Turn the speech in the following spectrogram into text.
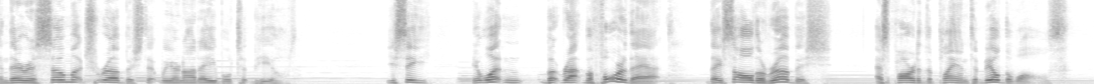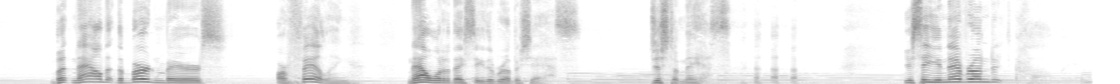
And there is so much rubbish that we are not able to build. You see, it wasn't, but right before that, they saw the rubbish as part of the plan to build the walls. But now that the burden bearers are failing, now what do they see the rubbish as? Just a mess. you see, you never under. Oh,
